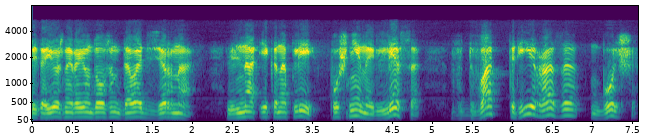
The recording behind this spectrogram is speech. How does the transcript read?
Притаежный район должен давать зерна, льна и конопли, пушнины, леса в два-три раза больше.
